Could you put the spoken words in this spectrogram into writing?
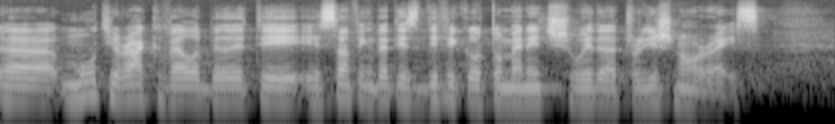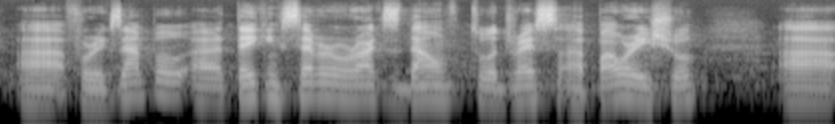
uh, multi-rack availability is something that is difficult to manage with a traditional arrays. Uh, for example, uh, taking several racks down to address a power issue uh,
